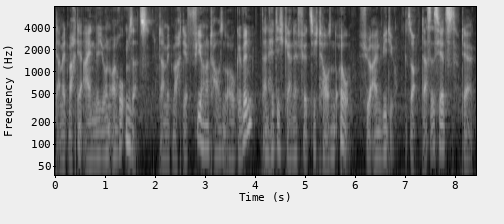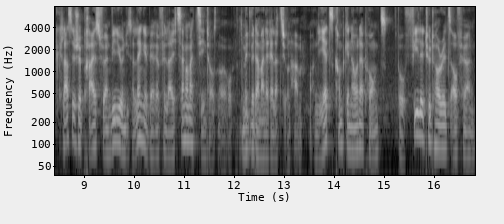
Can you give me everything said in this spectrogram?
Damit macht ihr 1 Million Euro Umsatz. Damit macht ihr 400.000 Euro Gewinn. Dann hätte ich gerne 40.000 Euro für ein Video. So, das ist jetzt der klassische Preis für ein Video in dieser Länge wäre vielleicht, sagen wir mal, 10.000 Euro, damit wir da mal eine Relation haben. Und jetzt kommt genau der Punkt, wo viele Tutorials aufhören,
